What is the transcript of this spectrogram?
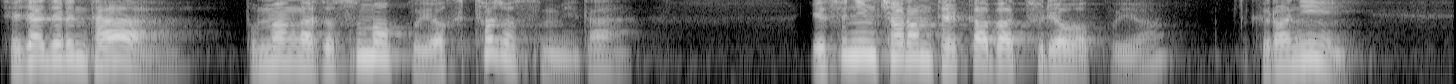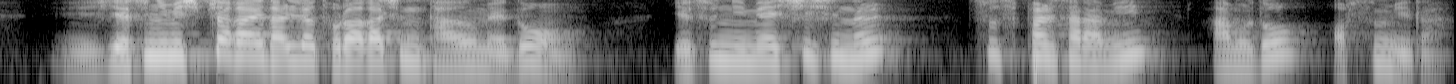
제자들은 다 도망가서 숨었고요, 흩어졌습니다. 예수님처럼 될까봐 두려웠고요. 그러니 예수님이 십자가에 달려 돌아가신 다음에도 예수님의 시신을 수습할 사람이 아무도 없습니다.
